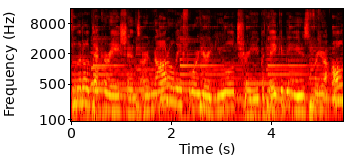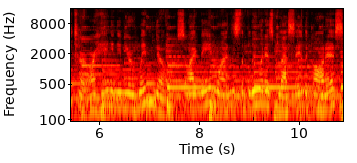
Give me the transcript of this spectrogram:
These little decorations are not only for your Yule tree, but they can be used for your altar or hanging in your window. So I made ones, the blue one is blessing, the goddess,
